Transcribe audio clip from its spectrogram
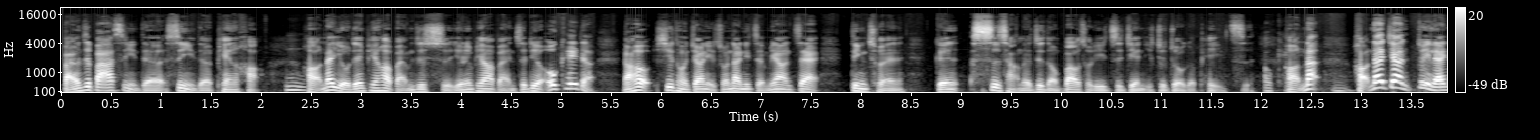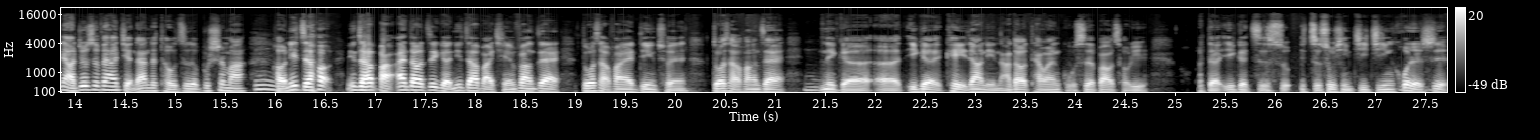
百分之八是你的，是你的偏好。好，那有的人偏好百分之十，有人偏好百分之六，OK 的。然后系统教你说，那你怎么样在定存？跟市场的这种报酬率之间，你去做个配置。OK，好，那好，那这样对你来讲就是非常简单的投资了，不是吗？嗯，好，你只要你只要把按照这个，你只要把钱放在多少放在定存，多少放在那个呃一个可以让你拿到台湾股市的报酬率的一个指数指数型基金，或者是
